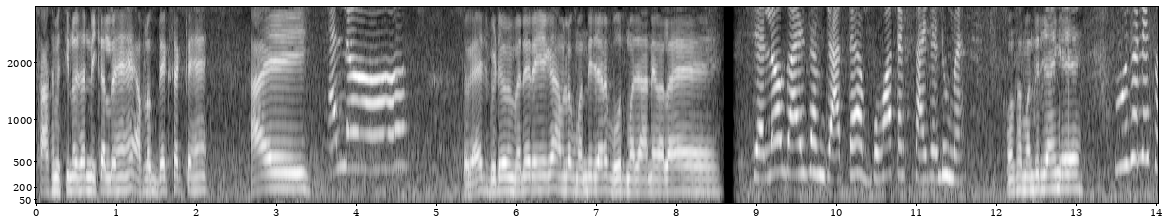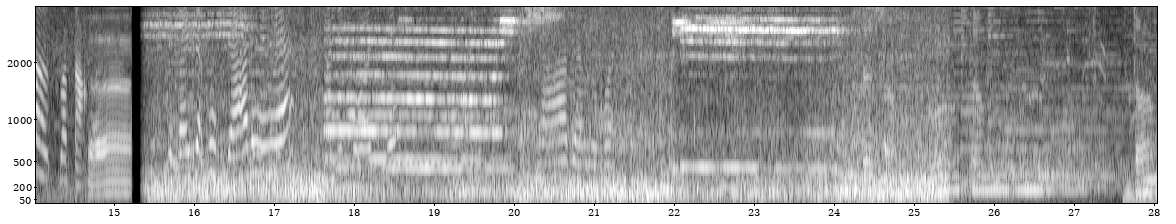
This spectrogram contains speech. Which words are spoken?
साथ में तीनों जन निकल रहे हैं। आप लोग देख सकते हैं। हाय हेलो तो गैस वीडियो में बने रहिएगा। हम लोग मंदिर जा रहे हैं बहुत मज़ा आने वाला है। चलो गाइस हम जाते हैं। बहुत एक्साइटेड हूँ मैं। कौन सा मंदिर जाएँगे मुझे नहीं सब पता। आ, तो गाइस अब हम जा रहे हैं। हैं तं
